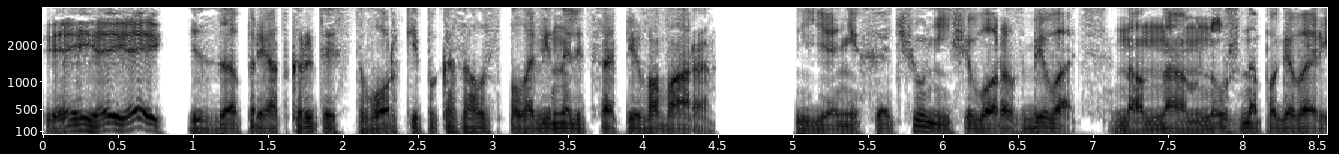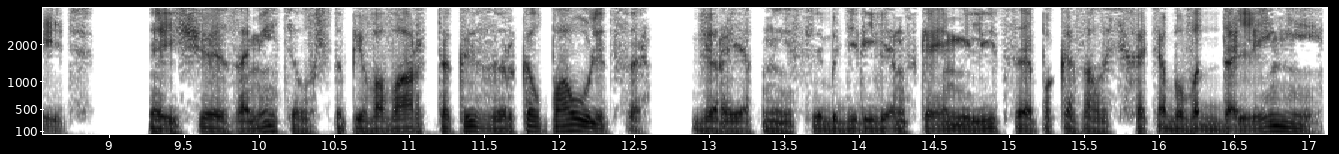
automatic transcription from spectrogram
«Эй-эй-эй!» Из-за приоткрытой створки показалась половина лица пивовара. «Я не хочу ничего разбивать, но нам нужно поговорить». А еще я заметил, что пивовар так и зыркал по улице. Вероятно, если бы деревенская милиция показалась хотя бы в отдалении,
